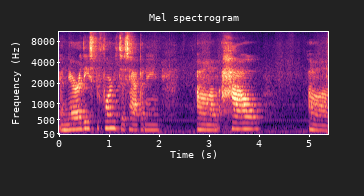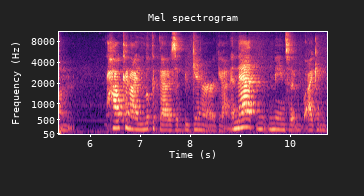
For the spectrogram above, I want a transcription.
and there are these performances happening, um, how um, how can I look at that as a beginner again? And that means that I can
